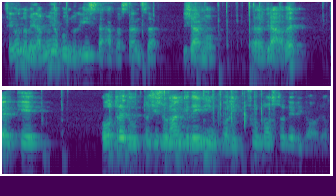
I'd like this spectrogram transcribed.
secondo me, dal mio punto di vista, abbastanza, diciamo, eh, grave, perché oltretutto ci sono anche dei vincoli sul nostro territorio,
